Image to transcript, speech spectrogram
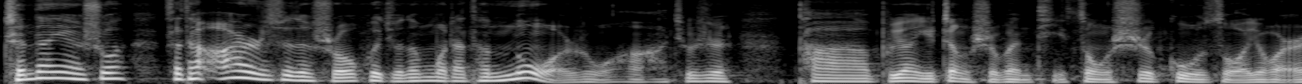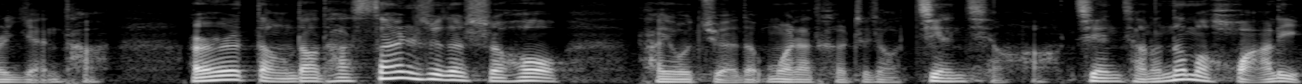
陈丹燕说，在他二十岁的时候会觉得莫扎特懦弱啊，就是他不愿意正视问题，总是顾左右而言他。而等到他三十岁的时候，他又觉得莫扎特这叫坚强啊，坚强的那么华丽，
